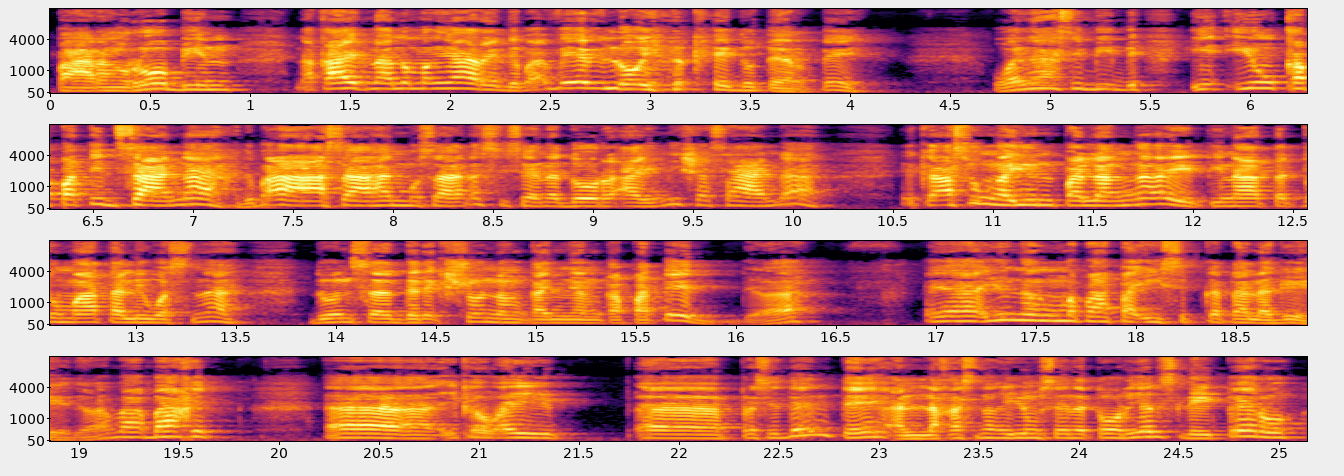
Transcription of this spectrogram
parang Robin, na kahit na anong mangyari, di ba? Very loyal kay Duterte. Wala si Bibi. Y- yung kapatid sana, di ba? Aasahan mo sana si Senadora Aimee, siya sana. Eh kaso ngayon pa lang nga eh, tinata tumataliwas na doon sa direksyon ng kanyang kapatid, di ba? Kaya yun ang mapapaisip ka talaga eh, di ba? Ba- bakit ah, ikaw ay ah, presidente, ang lakas ng iyong senatorial slate, pero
